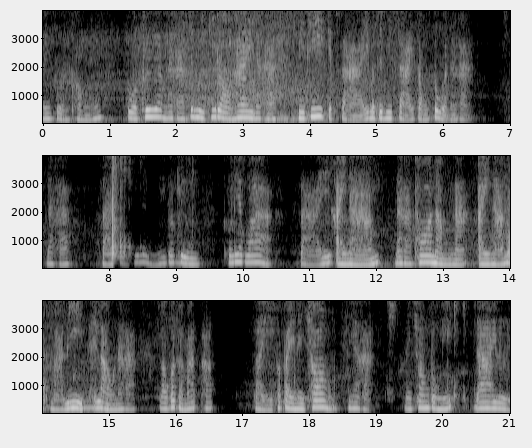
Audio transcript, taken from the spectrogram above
ในส่วนของตัวเครื่องนะคะ ซึ่งมีที่รองให้นะคะ มีที่เก็บสาย มันจะมีสายสองส่วนนะคะนะคะ สายส่วนที่หนึ่งนี่ก็คือเขาเรียกว่าสายไอน้ำนะคะ ท่อนำนะไอน้ำออกมารีดให้เรานะคะ เราก็สามารถพับ ใส่เข้าไปในช่องเนี่ยค่ะ ในช่องตรงนี้ได้เลย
